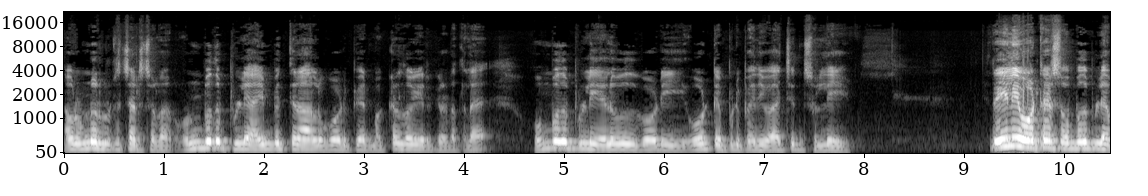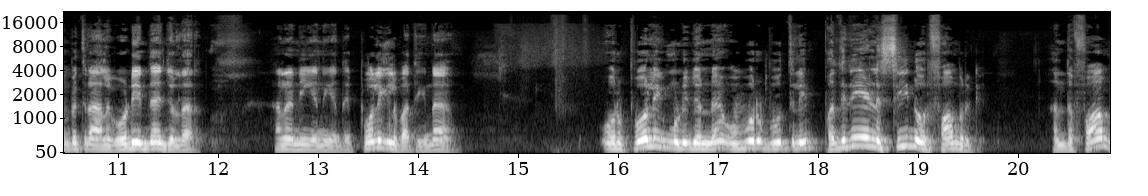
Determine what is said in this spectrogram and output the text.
அவர் இன்னொரு குற்றச்சாட்டு சொல்றார். ஒன்பது புள்ளி ஐம்பத்தி நாலு கோடி பேர் மக்கள் தொகை இருக்கிற இடத்துல ஒன்பது புள்ளி எழுபது கோடி ஓட்டு எப்படி பதிவாச்சுன்னு சொல்லி ரியலி ஓட்டர்ஸ் ஒன்பது புள்ளி ஐம்பத்தி நாலு கோடின்னு தான் சொல்கிறார் ஆனால் நீங்கள் நீங்கள் அந்த போலிங்கில் பார்த்தீங்கன்னா ஒரு போலிங் முடிஞ்சோடனே ஒவ்வொரு பூத்துலேயும் பதினேழு சீன் ஒரு ஃபார்ம் இருக்குது அந்த ஃபார்ம்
